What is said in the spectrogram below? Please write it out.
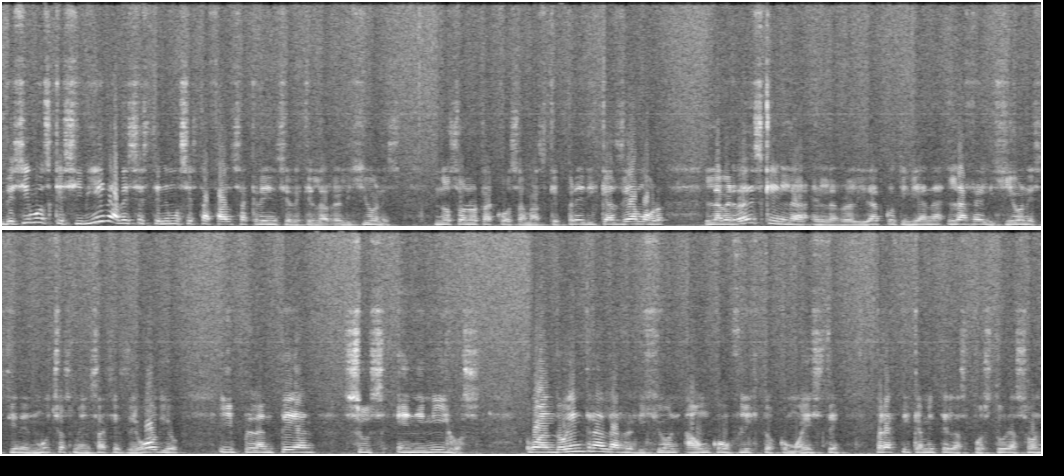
decimos que si bien a veces tenemos esta falsa creencia de que las religiones no son otra cosa más que prédicas de amor, la verdad es que en la, en la realidad cotidiana las religiones tienen muchos mensajes de odio y plantean sus enemigos. Cuando entra la religión a un conflicto como este, prácticamente las posturas son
